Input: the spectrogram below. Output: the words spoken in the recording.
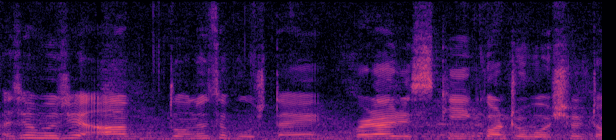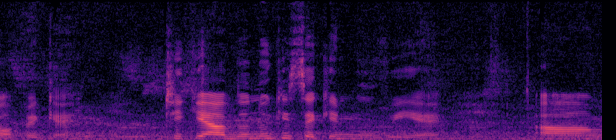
अच्छा मुझे आप दोनों से पूछना है बड़ा रिस्की कंट्रोवर्शियल टॉपिक है। ठीक है आप दोनों की सेकंड मूवी है। Um,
